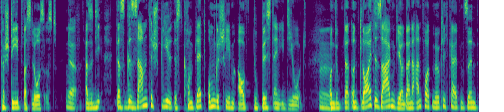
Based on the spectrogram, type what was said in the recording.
versteht, was los ist. Ja. Also die, das gesamte Spiel ist komplett umgeschrieben auf du bist ein Idiot. Und du, und Leute sagen dir und deine Antwortmöglichkeiten sind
